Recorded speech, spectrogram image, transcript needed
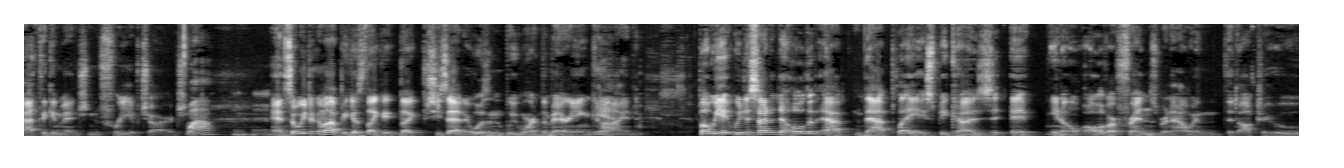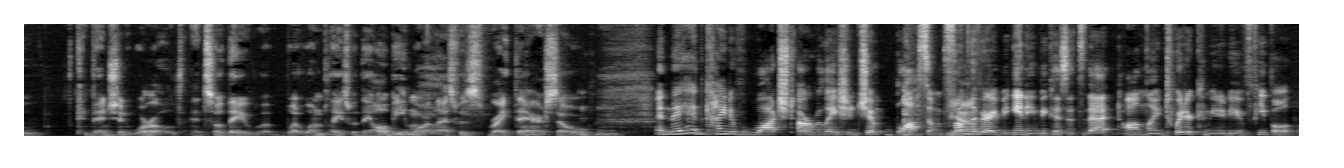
at the convention free of charge. wow. And so we took him up because, like like she said, it wasn't we weren't the marrying kind. But we we decided to hold it at that place because it you know all of our friends were now in the Doctor Who convention world, and so they what one place would they all be more or less was right there. So mm-hmm. And they had kind of watched our relationship blossom from Yeah. the very beginning because it's that online Twitter community of people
